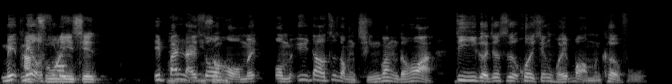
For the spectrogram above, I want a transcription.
没没有出了一些，一般来说，我们我们遇到这种情况的话，第一个就是会先回报我们客服，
